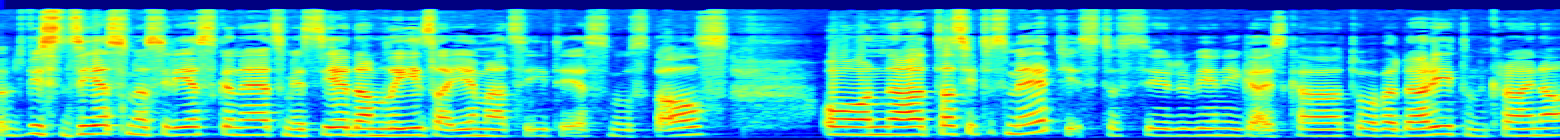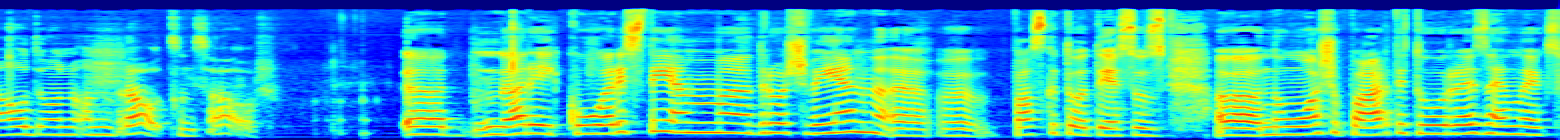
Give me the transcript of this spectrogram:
uh, visas dziesmas ir ieskanēts, mēs dziedam līdzi, lai iemācīties mūsu balss. Un, uh, tas ir tas mērķis. Tas ir vienīgais, kā to var darīt, un krāj naudu un, un brauc un cauri. Uh, arī koristiem uh, droši vien, uh, paskatoties uz nošu partitūru, reizēm liekas,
